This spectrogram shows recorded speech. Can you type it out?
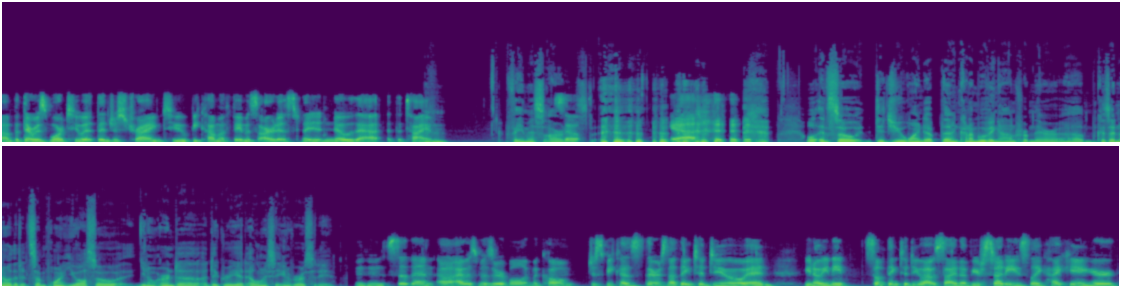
Uh, but there was more to it than just trying to become a famous artist. And I didn't know that at the time. Mm-hmm famous artist. So, yeah. well, and so did you wind up then kind of moving on from there? Because um, I know that at some point you also, you know, earned a, a degree at Illinois State University. Mm-hmm. So then uh, I was miserable in Macomb just because there was nothing to do, and you know, you need something to do outside of your studies, like hiking or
